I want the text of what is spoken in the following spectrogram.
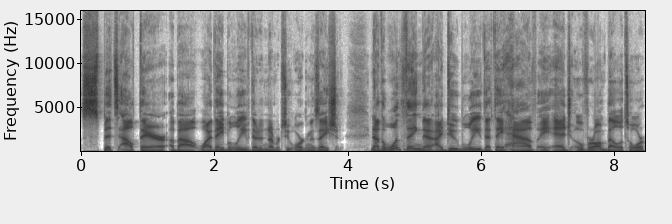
spits out there about why they believe they're the number two organization. Now, the one thing that I do believe that they have a edge over on Bellator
